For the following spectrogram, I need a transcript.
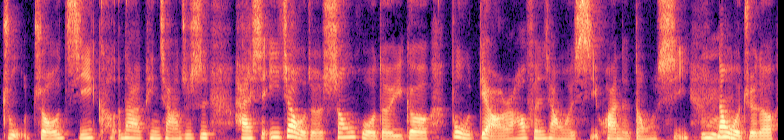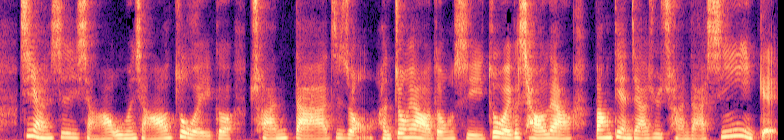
主轴即可。那平常就是还是依照我的生活的一个步调，然后分享我喜欢的东西。那我觉得，既然是想要我们想要作为一个传达这种很重要的东西，作为一个桥梁，帮店家去传达心意给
